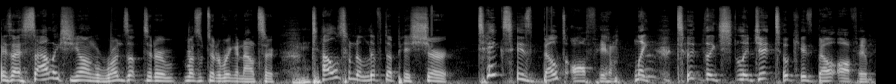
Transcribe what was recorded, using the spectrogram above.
is that Silas Young runs up to the runs up to the ring announcer, tells him to lift up his shirt, takes his belt off him, like t- like legit took his belt off him,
